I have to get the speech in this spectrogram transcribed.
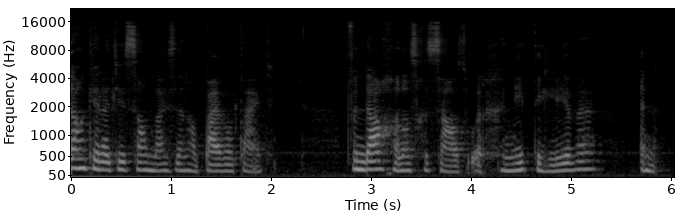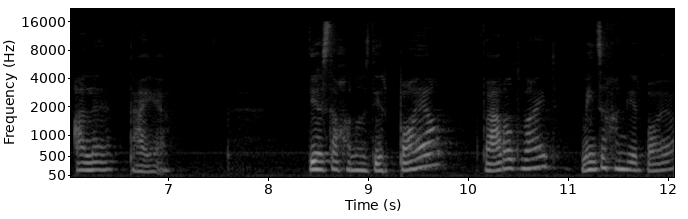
Dankie dat jy saam luister na Bybeltyd. Vandag gaan ons gesels oor geniet die lewe in alle tye. Deesdae gaan ons deur baie wêreldwyd, mense gaan deur baie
